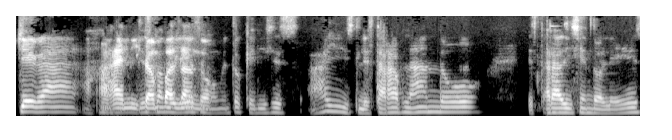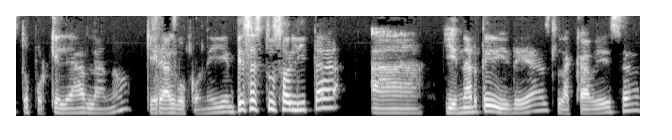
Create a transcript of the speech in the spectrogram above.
llega, ajá, Ajá, ni y es están ese pasando. momento que dices, ay, le estará hablando, estará diciéndole esto, ¿por qué le habla, no? Quiere algo con ella. Empiezas tú solita a llenarte de ideas, la cabeza.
